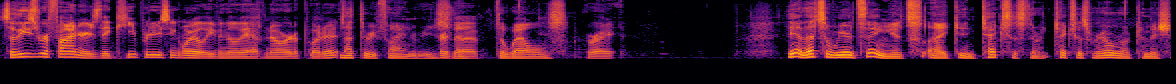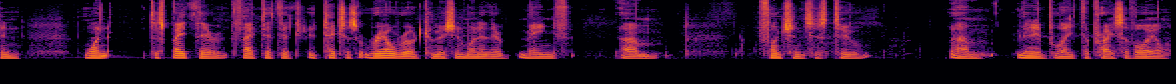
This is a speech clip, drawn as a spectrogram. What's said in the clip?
So these refineries, they keep producing oil even though they have nowhere to put it. not the refineries, Or the, the- the wells. Right. Yeah, that's a weird thing. It's like in Texas, the Texas Railroad Commission, one, despite the fact that the Texas Railroad Commission, one of their main um, functions is to um, manipulate the price of oil.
